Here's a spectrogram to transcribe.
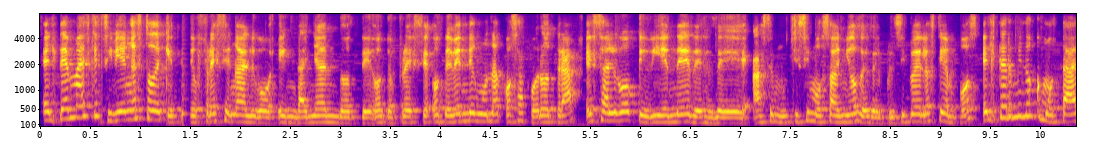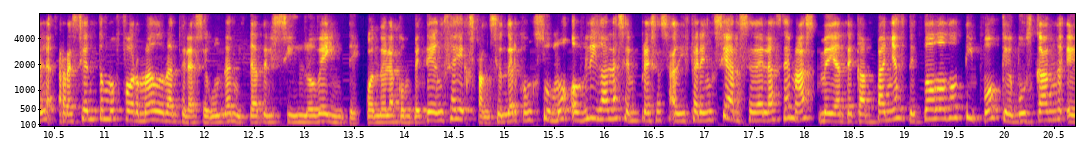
El tema es que si bien esto de que te ofrecen algo engañándote o te ofrece o te venden una cosa por otra es algo que viene desde hace muchísimos años, desde el principio de los tiempos, el término como tal recién tomó forma durante la segunda mitad del siglo XX, cuando la competencia y expansión del consumo obliga a las empresas a diferenciarse de las demás mediante campañas de todo tipo que buscan eh,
